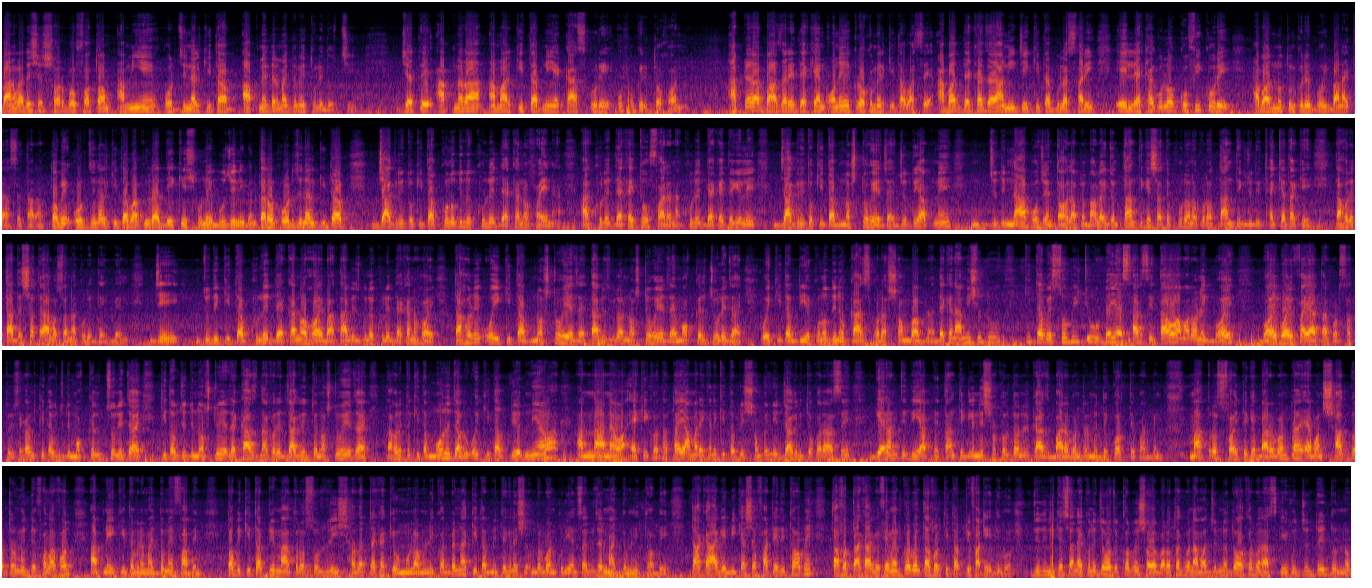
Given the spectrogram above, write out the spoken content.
বাংলাদেশের সর্বপ্রথম আমি এ অরিজিনাল কিতাব আপনাদের মাধ্যমে তুলে ধরছি, যাতে আপনারা আমার কিতাব নিয়ে কাজ করে উপকৃত হন। আপনারা বাজারে দেখেন অনেক রকমের কিতাব আছে। আবার দেখা যায় আমি যে কিতাবগুলো সারি, এই লেখাগুলো কপি করে আবার নতুন করে বই বানাইতে আছে তারা। তবে অরিজিনাল কিতাব আপনারা দেখে শুনে বুঝে নেবেন। কারণ অরিজিনাল কিতাব, জাগৃত কিতাব কোনোদিনও খুলে দেখানো হয় না। আর খুলে দেখাইতেও পারে না। খুলে দেখাইতে গেলে জাগৃত কিতাব নষ্ট হয়ে যায়। যদি আপনি, যদি না বোঝেন, তাহলে আপনি ভালো একজন তান্ত্রিকের সাথে পুরানো কোনো তান্ত্রিক যদি থাকিয়া থাকে, তাহলে তাদের সাথে আলোচনা করে দেখবেন যে যদি কিতাব খুলে দেখানো হয় বা তাবিজগুলো খুলে দেখানো হয়, তাহলে ওই কিতাব নষ্ট হয়ে যায়, তাবিজগুলো নষ্ট হয়ে যায়, মক্কেল চলে যায়। ওই কিতাব দিয়ে কোনোদিনও কাজ করা সম্ভব না। দেখেন, আমি শুধু কিতাবের ছবিটি উঠাইয়া সারছি, তাও আমার অনেক ভয়। ভয় ভয় পাইয়া তারপর ছাত্র হয়েছে কারণ কিতাব যদি মক্কেল চলে যায়, কিতাব যদি নষ্ট হয়ে যায়, কাজ না করে জাগৃত নষ্ট হয়ে যায়, তাহলে তো কিতাব মরে যাবে। ওই কিতাব নেওয়া আর না নেওয়া একই কথা। তাই আমার এখানে কিতাবটি সম্পূর্ণ জাগৃত করা আছে গ্যারান্টি দিয়ে আপনি তান্ত্রিক লেনের সকল ধরনের কাজ বারো ঘণ্টার মধ্যে করতে পারবেন। মাত্র ছয় থেকে বারো ঘণ্টা এবং সাত ঘণ্টার মধ্যে ফলাফল আপনি এই কিতাবের মাধ্যমে পাবেন। তবে কিতাবটি মাত্র চল্লিশ হাজার টাকা, কেউ মূলামূলি করবেন না। কিতাব নিতে গেলে সুন্দরবন কুরিয়ান সার্ভিসের মাধ্যমে নিতে হবে। টাকা আগে বিকাশে ফাটিয়ে দিতে হবে, তারপর টাকা আগে পেমেন্ট করবেন, তারপর কিতাবটি ফাটিয়ে দিব। যদি নিতে চান, এখনই যোগাযোগ করবেন। সবাই ভালো থাকবেন। আমার জন্য দোয়া করবেন। আজকে এই পর্যন্তই। ধন্যবাদ।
